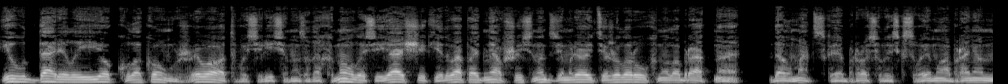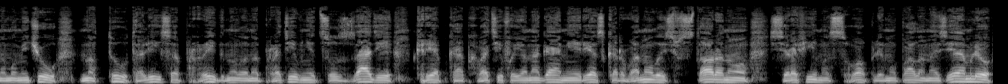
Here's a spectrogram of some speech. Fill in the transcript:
и ударила ее кулаком в живот. Василисина задохнулась, и ящик, едва поднявшись над землей, тяжело рухнул обратно. Далматская бросилась к своему оброненному мечу, но тут Алиса прыгнула на противницу сзади, крепко обхватив ее ногами и резко рванулась в сторону. Серафима с воплем упала на землю,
